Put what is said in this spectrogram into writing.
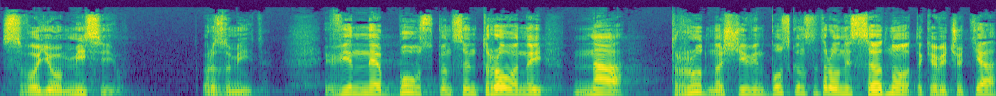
свою місію. Розумієте? Він не був сконцентрований на труднощі, він був сконцентрований все одно таке відчуття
